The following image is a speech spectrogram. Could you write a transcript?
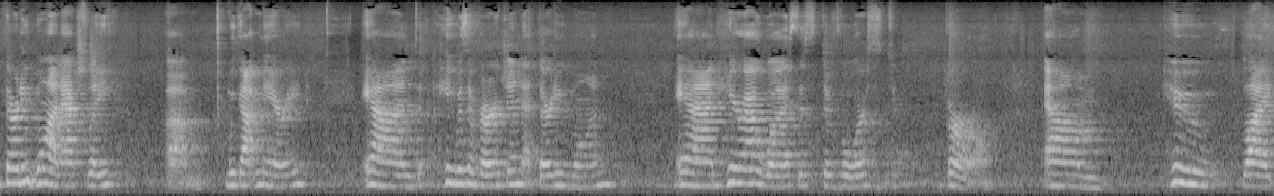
31 actually. Um, we got married, and he was a virgin at 31. And here I was, this divorced girl, um, who, like,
